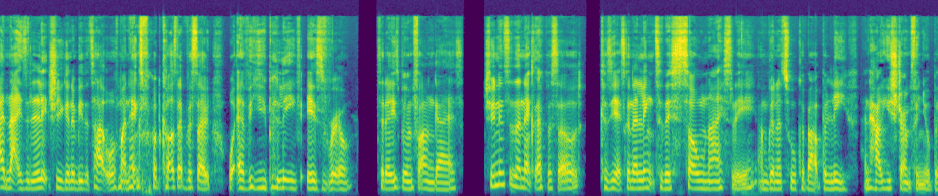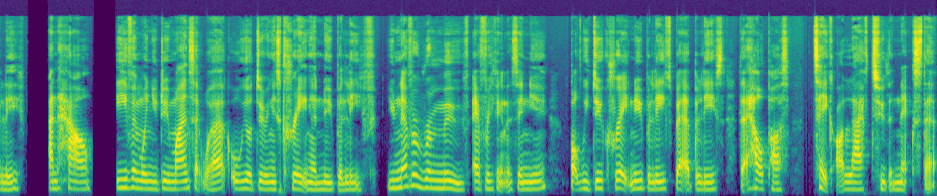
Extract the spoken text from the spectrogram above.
And that is literally going to be the title of my next podcast episode. Whatever you believe is real. Today's been fun, guys. Tune into the next episode because, yeah, it's going to link to this so nicely. I'm going to talk about belief and how you strengthen your belief and how even when you do mindset work, all you're doing is creating a new belief. You never remove everything that's in you, but we do create new beliefs, better beliefs that help us take our life to the next step.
